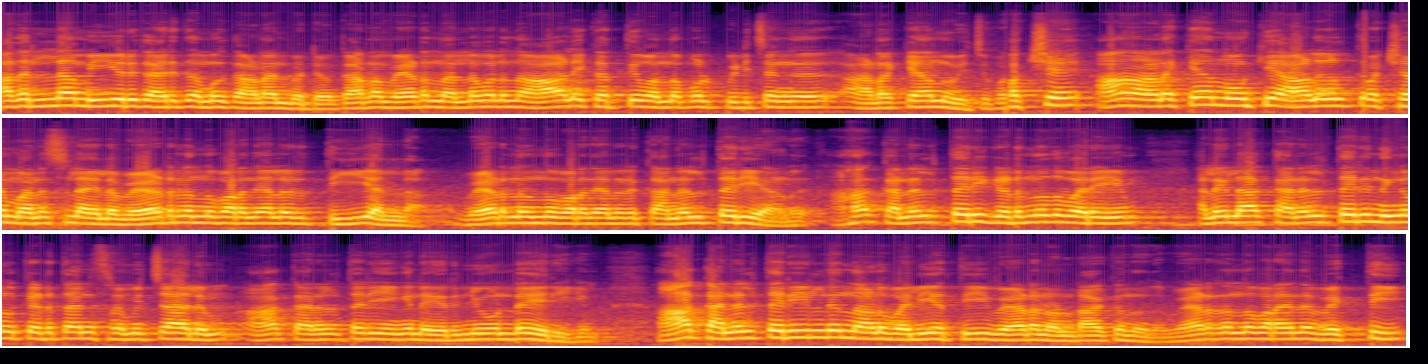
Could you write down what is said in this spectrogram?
അതെല്ലാം ഈ ഒരു കാര്യത്തിൽ നമുക്ക് കാണാൻ പറ്റും. കാരണം വേടൻ നല്ലപോലെ ആളി കത്തി വന്നപ്പോൾ പിടിച്ചങ്ങ് അണയ്ക്കാന്ന് വെച്ചു. പക്ഷേ ആ അണയ്ക്കാൻ നോക്കിയ ആളുകൾക്ക് പക്ഷേ മനസ്സിലായില്ല. വേടൻ എന്ന് പറഞ്ഞാൽ ഒരു തീയല്ല. വേടൻ എന്ന് പറഞ്ഞാൽ ഒരു കനൽത്തരിയാണ്. ആ കനൽത്തരി കെടുന്നത് വരെയും അല്ലെങ്കിൽ ആ കനൽത്തരി നിങ്ങൾ കെടുത്താൻ ശ്രമിച്ചാലും ആ കനൽത്തരി ഇങ്ങനെ എരിഞ്ഞുകൊണ്ടേയിരിക്കും. ആ കനൽത്തരിയിൽ നിന്നാണ് വലിയ തീ വേടൻ ഉണ്ടാക്കുന്നത്. വേടൻ എന്ന് പറയുന്ന വ്യക്തി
